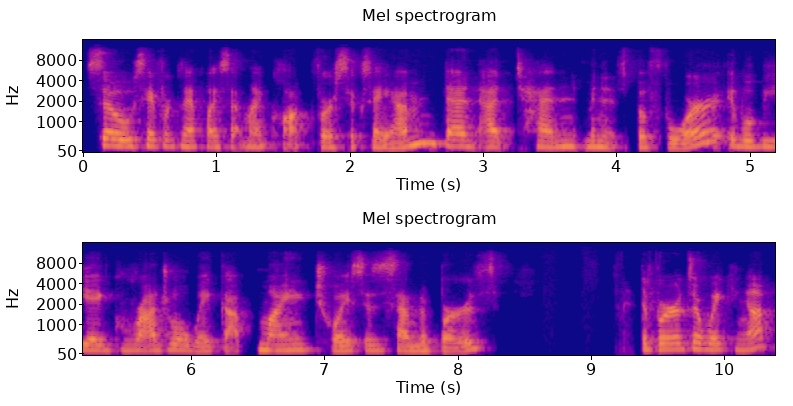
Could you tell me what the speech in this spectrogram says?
So, say for example, I set my clock for 6 a.m., then at 10 minutes before, it will be a gradual wake up. My choice is the sound of birds the birds are waking up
